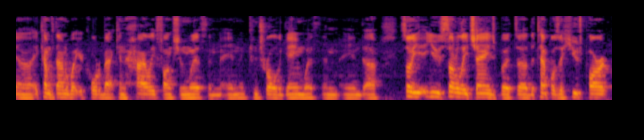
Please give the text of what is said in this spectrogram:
uh, it comes down to what your quarterback can highly function with and, and control the game with. And, and uh, so you, you, subtly change, but uh, the tempo is a huge part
